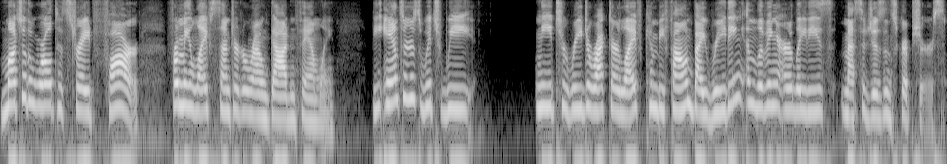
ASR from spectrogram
Much of the world has strayed far from a life centered around God and family. The answers which we need to redirect our life can be found by reading and living Our Lady's messages and scriptures.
